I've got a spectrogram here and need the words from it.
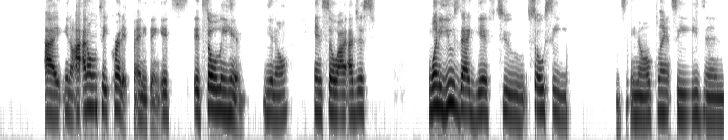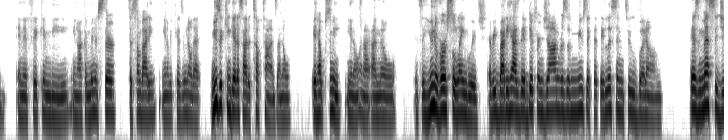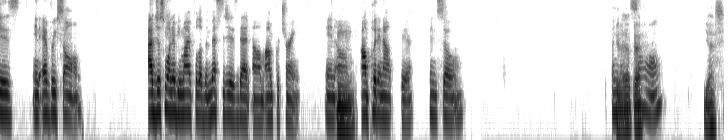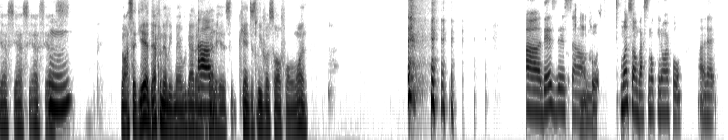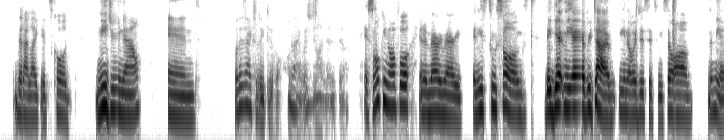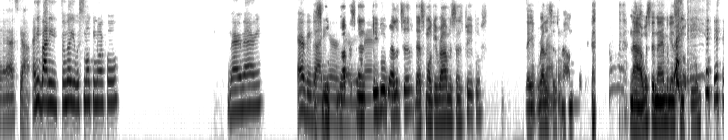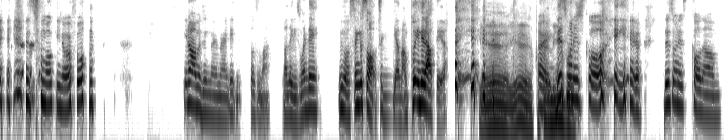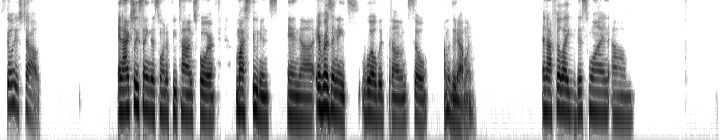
I, you know, I, I don't take credit for anything. It's it's solely Him, you know, and so I, I just want to use that gift to sow seeds, you know, plant seeds, and and if it can be, you know, I can minister to somebody, you know, because we know that music can get us out of tough times. I know it helps me, you know, and I, I know it's a universal language. Everybody has their different genres of music that they listen to, but um, there's messages in every song. I just want to be mindful of the messages that um, I'm portraying and um, I'm putting out there. And so, another that- that- song. Yes, yes, yes, yes, yes. Mhm. No, I said, yeah, definitely, man. We gotta Um, gotta hit. Can't just leave us off on one. uh, there's this um, one song by Smokie Norful uh, that that I like. It's called "Need You Now," and well, there's actually two. I'm like, one is it? It's Smokie Norful and a Mary Mary, and these two songs they get me every time. You know, it just hits me. So um, let me ask y'all: anybody familiar with Smokie Norful? Mary Mary. Everybody Mary Robinson's Mary. people, relative. That's Smokey Robinson's peoples. They Smokey relatives. Robinson. No. nah, what's the name again? Smokey. Smokie Norful. You know, I'm gonna do Mary Mary. They- Those are my, my ladies. One day we're gonna sing a song together. I'm putting it out there. yeah, yeah. All right. This one is called yeah. This one is called um Still His Child. And I actually sang this one a few times for my students, and uh, it resonates well with them. So I'm gonna do that one. And I feel like this one, um,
